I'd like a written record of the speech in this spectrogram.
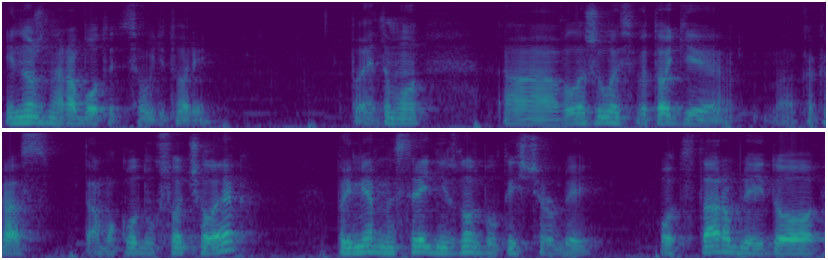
и нужно работать с аудиторией. Поэтому а, вложилось в итоге а, как раз там около 200 человек. Примерно средний взнос был 1000 рублей. От 100 рублей до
